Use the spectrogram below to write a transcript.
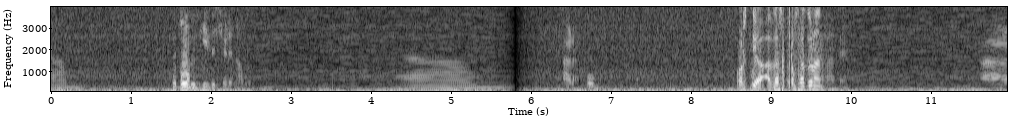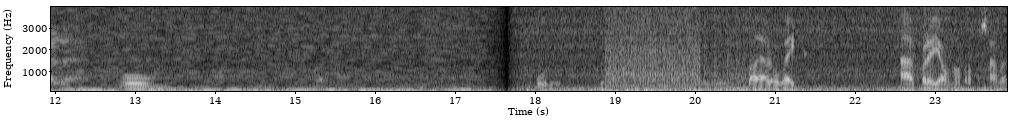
Um, Bum. aquí deixaré nova. Um, ara, pum. Hòstia, ha desplaçat una... Quedat, eh? Ara, pum. Joder. Vale, ara ho veig. Ara faré ja una altra passada.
